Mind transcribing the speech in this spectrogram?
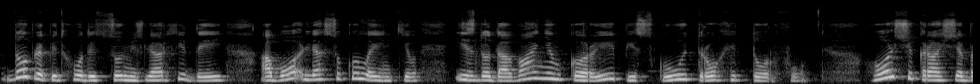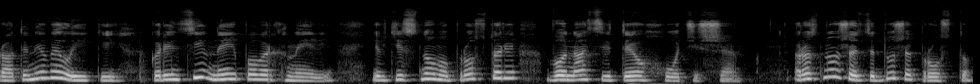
Добре підходить суміш для орхідей або для сукулентів із додаванням кори, піску й трохи торфу. Горщі краще брати невеликий, корінці в неї поверхневі, і в тісному просторі вона цвіте охочіше. Розмножується дуже просто,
